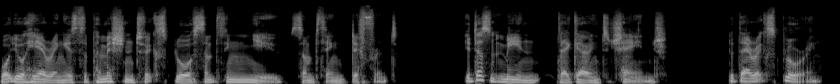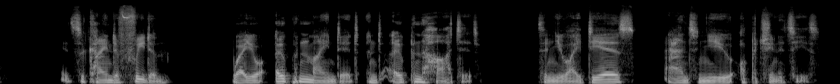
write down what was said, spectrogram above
what you're hearing is the permission to explore something new, something different. It doesn't mean they're going to change, but they're exploring. It's a kind of freedom where you're open minded and open hearted to new ideas and new opportunities.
